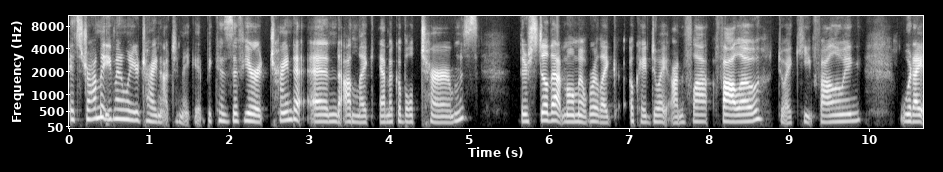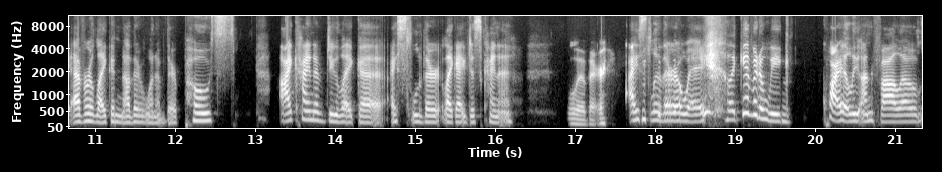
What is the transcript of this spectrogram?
it's drama even when you're trying not to make it because if you're trying to end on like amicable terms there's still that moment where like okay do i unfollow do i keep following would i ever like another one of their posts i kind of do like a i slither like i just kind of Slither. i slither away like give it a week quietly unfollow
